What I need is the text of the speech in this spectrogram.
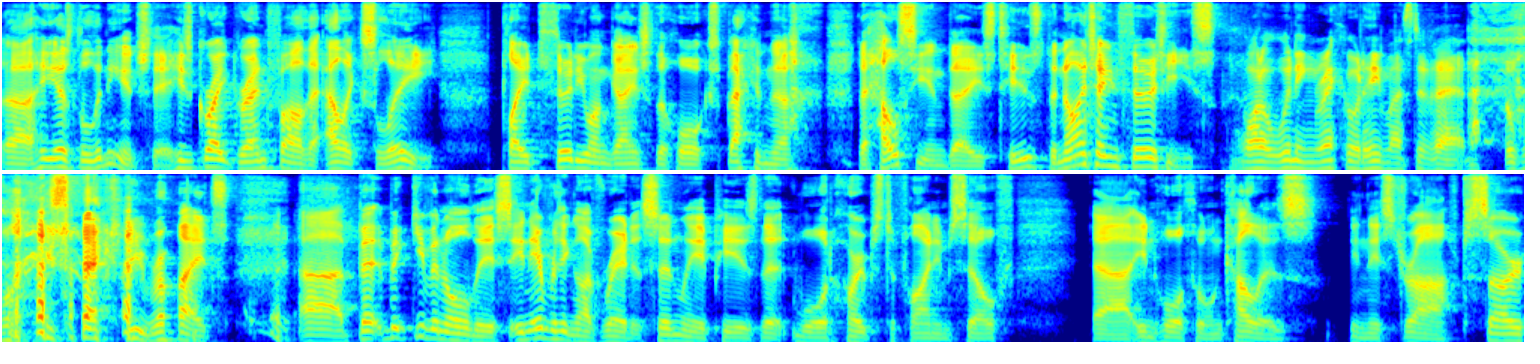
Uh, he has the lineage there. His great grandfather, Alex Lee, played 31 games for the Hawks back in the, the halcyon days, tis, the 1930s. What a winning record he must have had. Well, exactly right. Uh, but but given all this, in everything I've read, it certainly appears that Ward hopes to find himself uh, in Hawthorn colours in this draft. So,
